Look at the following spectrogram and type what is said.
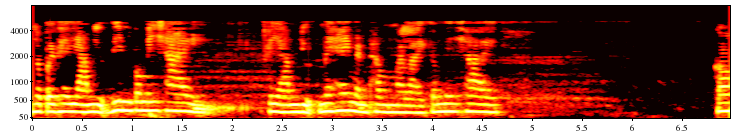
เราไปพยายามหยุดดิ้นก็ไม่ใช่ พยายามหยุดไม่ให้มันทำอะไรก็ไม่ใช่ ก็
